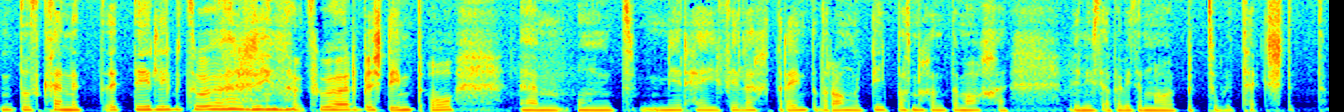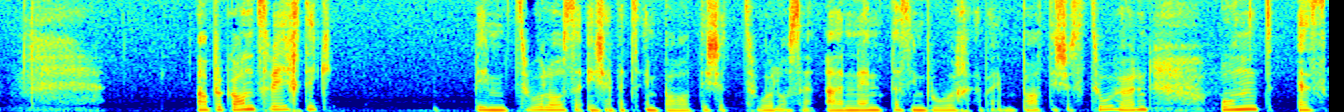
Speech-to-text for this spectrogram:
Das kennen die, liebe Zuhörerinnen und Zuhörer, bestimmt auch. Ähm, und wir haben vielleicht den einen oder anderen Tipp, was wir machen könnten, wenn uns eben wieder mal jemand zutextet. Aber ganz wichtig, beim Zuhören ist eben das empathische Zuhören. Er nennt das im Buch eben empathisches Zuhören. Und es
